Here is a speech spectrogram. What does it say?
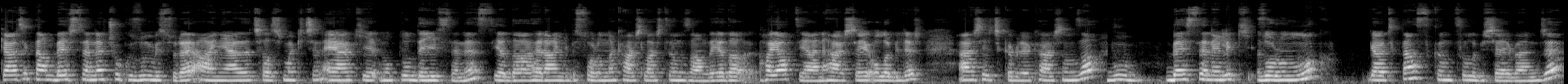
gerçekten 5 sene çok uzun bir süre aynı yerde çalışmak için eğer ki mutlu değilseniz ya da herhangi bir sorunla karşılaştığınız anda ya da hayat yani her şey olabilir. Her şey çıkabilir karşınıza. Bu 5 senelik zorunluluk gerçekten sıkıntılı bir şey bence.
